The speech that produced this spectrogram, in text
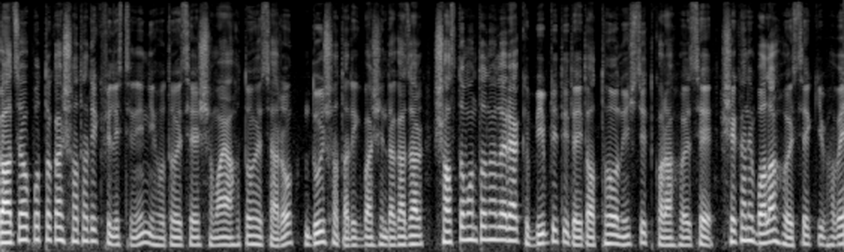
গাজা উপত্যকায় শতাধিক ফিলিস্তিনি নিহত হয়েছে। এ সময় আহত হয়েছে আরও দুই শতাধিক বাসিন্দা। গাজার স্বাস্থ্য মন্ত্রণালয়ের এক বিবৃতিতে এই তথ্য নিশ্চিত করা হয়েছে। সেখানে বলা হয়েছে কীভাবে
